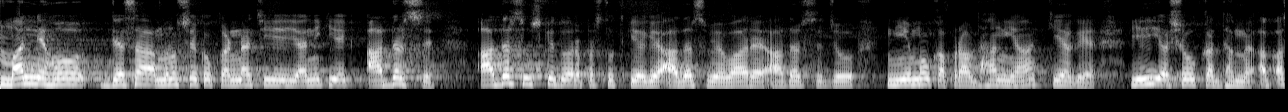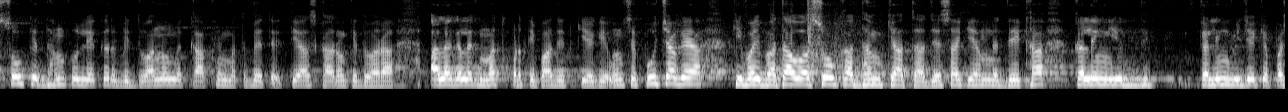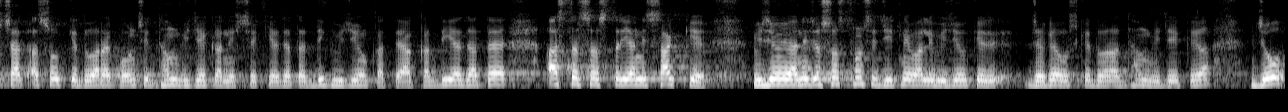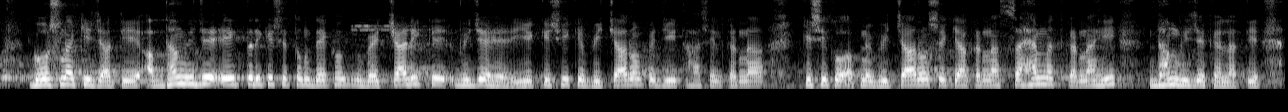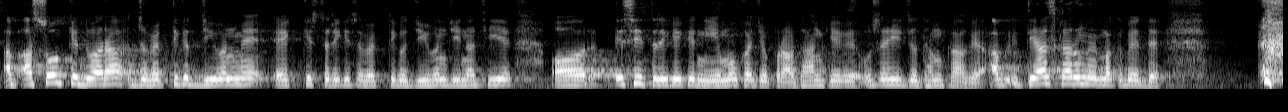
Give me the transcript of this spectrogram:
मान्य हो, जैसा मनुष्य को करना चाहिए, यानी कि एक आदर्श आदर्श उसके द्वारा प्रस्तुत किया गया, आदर्श व्यवहार है, आदर्श जो नियमों का प्रावधान यहाँ किया गया यही अशोक का धर्म है। अब अशोक के धर्म को लेकर विद्वानों में काफ़ी मतभेद, इतिहासकारों के द्वारा अलग अलग मत प्रतिपादित किए गए। उनसे पूछा गया कि, भाई, बताओ अशोक का धर्म क्या था? जैसा कि हमने देखा, कलिंग युद्ध कलिंग विजय के पश्चात अशोक के द्वारा कौन सी धम विजय का निश्चय किया जाता है? दिग्विजयों का त्याग कर दिया जाता है। अस्त्र शस्त्र यानी शाक्य विजयों, यानी जो शस्त्रों से जीतने वाली विजयों के जगह, उसके द्वारा धम विजय का जो घोषणा की जाती है। अब धम विजय एक तरीके से तुम देखो कि वैचारिक विजय है। ये किसी के विचारों पे जीत हासिल करना, किसी को अपने विचारों से क्या करना, सहमत करना ही धम विजय कहलाती है। अब अशोक के द्वारा जो व्यक्तिगत जीवन में एक किस तरीके से व्यक्ति को जीवन जीना चाहिए और इसी तरीके के नियमों का जो प्रावधान किए गए उसे ही जो धम कहा गया। अब इतिहासकारों में मतभेद है।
